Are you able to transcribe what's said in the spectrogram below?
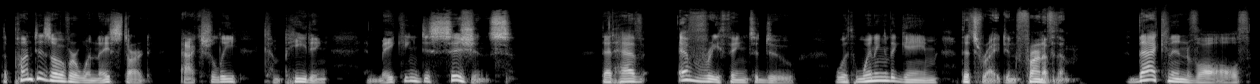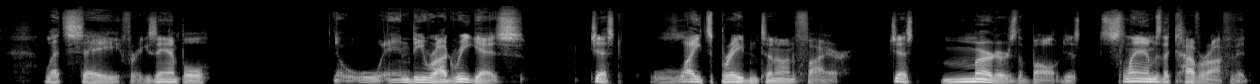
The punt is over when they start actually competing and making decisions that have everything to do with winning the game that's right in front of them. That can involve, let's say, for example, Endy Rodriguez just lights Bradenton on fire, just murders the ball, just slams the cover off of it.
